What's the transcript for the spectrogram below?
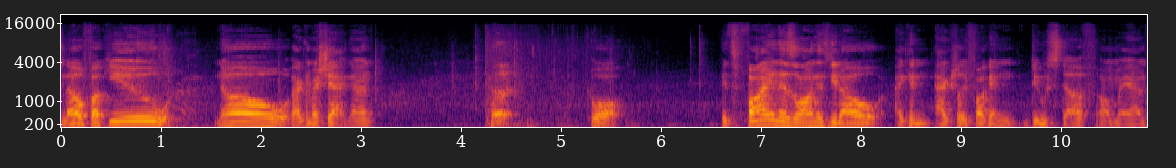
No, fuck you. No. Back to my shotgun. Cool. It's fine as long as, you know, I can actually fucking do stuff. Oh, man.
